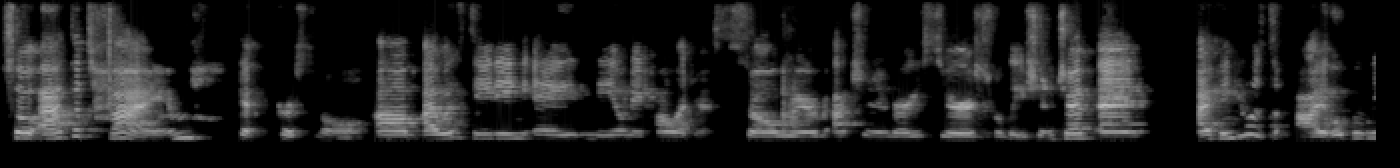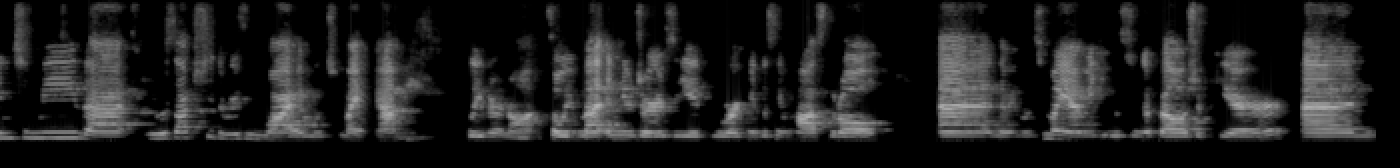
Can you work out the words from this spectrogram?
So at the time, get personal. Um, I was dating a neonatologist, so we are actually in a very serious relationship, and I think it was eye opening to me that he was actually the reason why I moved to Miami. Believe it or not. So we met in New Jersey. We were working at the same hospital, and then we moved to Miami. He was doing a fellowship here, and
